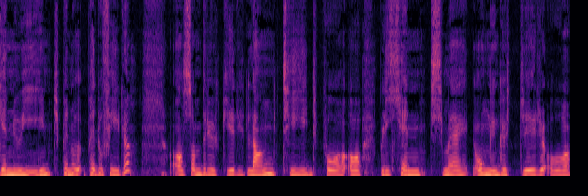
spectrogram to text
genuint pedofile, og som bruker lang tid på å bli kjent med unge gutter og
